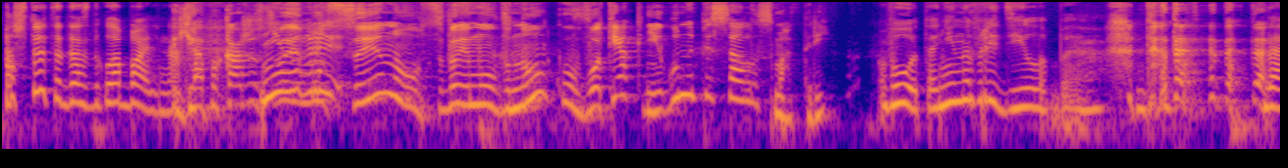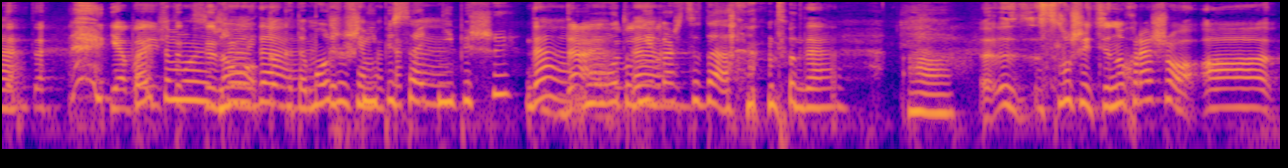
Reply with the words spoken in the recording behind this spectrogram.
а что это даст глобально? Я покажу Не своему навре- сыну, своему внуку. Вот я книгу написала, смотри. Вот, а не навредило бы. Да-да-да-да-да. Я боюсь, что, Поэтому, к Ну, сожалению... да, как это, можешь не писать, такая. не пиши. Да, Да, Ну, вот да. мне кажется, да. Да. А, Э, Слушайте, ну хорошо, а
